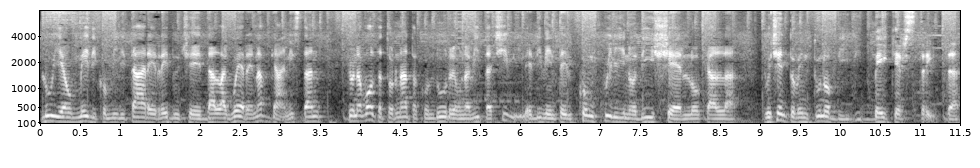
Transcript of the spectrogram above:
Lui è un medico militare reduce dalla guerra in Afghanistan che una volta tornato a condurre una vita civile diventa il conquilino di Sherlock al 221B di Baker Street.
